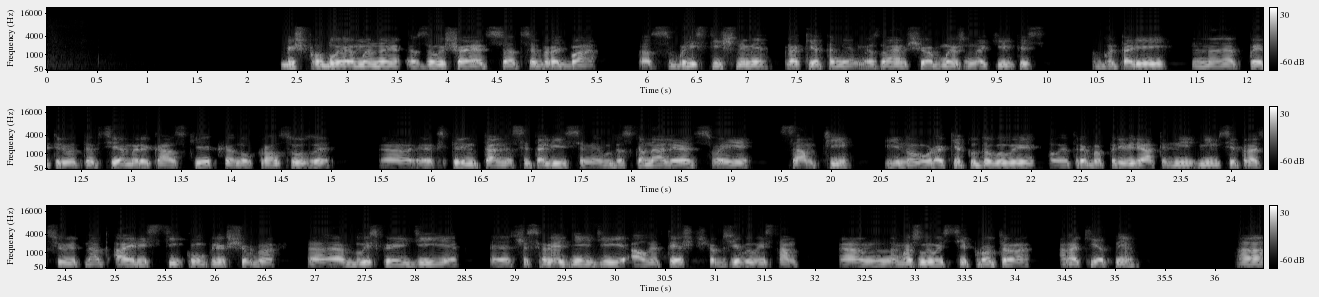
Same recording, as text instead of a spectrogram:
Більш проблемами залишається це боротьба е, з балістичними ракетами. Ми знаємо, що обмежена кількість батарей е, Петріотів, ці американських, ну французи е, експериментально з італійцями удосконалюють свої самті і нову ракету довели, але треба перевіряти. Німці працюють над Айріс-Ті комплекс, щоб е, близької дії е, чи середньої дії, але теж щоб з'явились там можливості протиракетні. Е,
